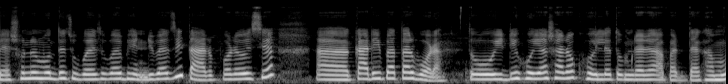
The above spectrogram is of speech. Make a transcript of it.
বেসনের মধ্যে চুবাই চুবাই ভেন্ডি ভাজি। তারপরে হয়েছে কারি পাতার বড়া। তো ইডি হইয়া সারক, হইলে তোমরা আবার দেখামু।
